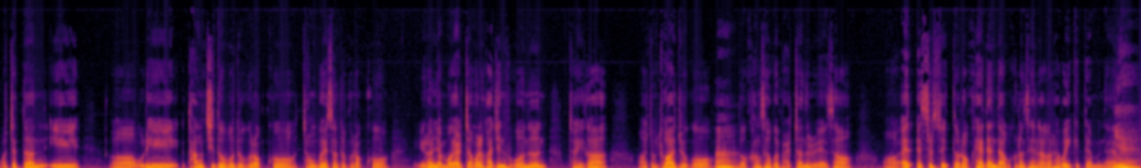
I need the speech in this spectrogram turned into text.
어쨌든 이 어, 우리 당 지도부도 그렇고 정부에서도 그렇고 이런 뭐 열정을 가진 후보는 저희가 어, 좀 도와주고 어. 또 강서구의 발전을 위해서 어, 애쓸 수 있도록 해야 된다고 그런 생각을 하고 있기 때문에요. 예.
